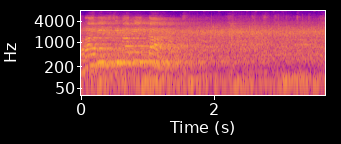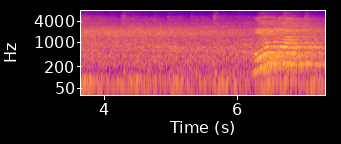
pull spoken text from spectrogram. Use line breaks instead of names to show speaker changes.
bravissima vita. E ora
